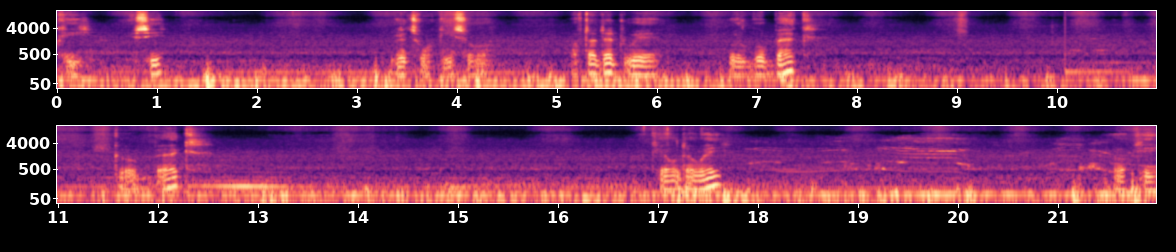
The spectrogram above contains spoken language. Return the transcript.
Okay you see? It's working so after that we will go back. Go back all the way. Okay.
